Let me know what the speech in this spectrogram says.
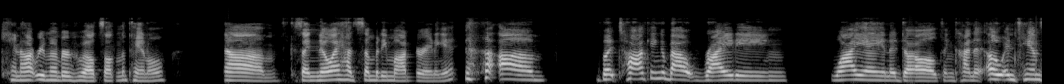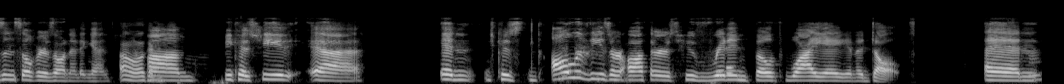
Cannot remember who else on the panel. Um, because I know I had somebody moderating it. um, but talking about writing YA and adult and kind of oh, and Tamsin Silver is on it again oh, okay, um because she uh and because all of these are authors who've written both YA and adult and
